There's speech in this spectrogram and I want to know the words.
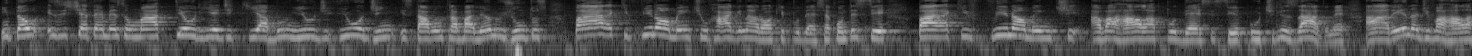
Então existia até mesmo uma teoria de que a Brunhilde e o Odin estavam trabalhando juntos para que finalmente o Ragnarok pudesse acontecer, para que finalmente a Valhalla pudesse ser utilizado, né? A arena de Valhalla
